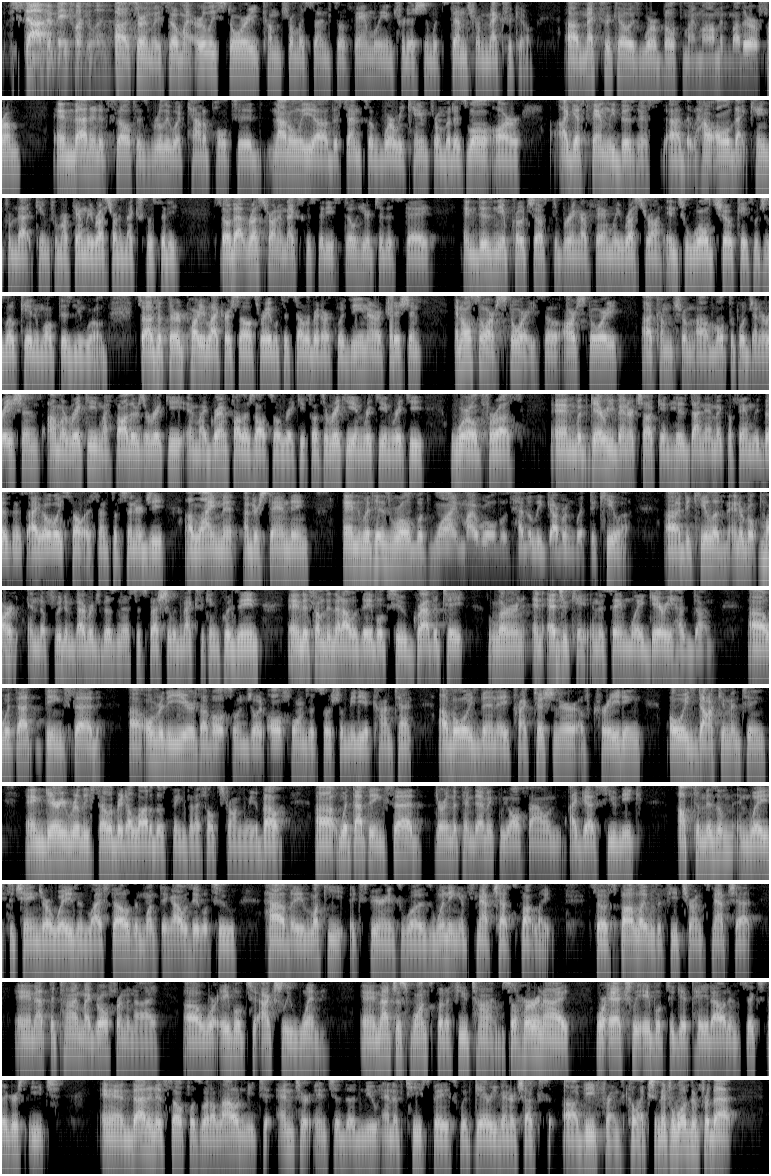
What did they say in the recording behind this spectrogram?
Stop at May 21? Uh, certainly. So my early story comes from a sense of family and tradition, which stems from Mexico. Uh, Mexico is where both my mom and mother are from. And that in itself is really what catapulted not only uh, the sense of where we came from, but as well our, I guess, family business. Uh, how all of that came from that came from our family restaurant in Mexico City. So that restaurant in Mexico City is still here to this day and Disney approached us to bring our family restaurant into World Showcase, which is located in Walt Disney World. So, as a third party like ourselves, we're able to celebrate our cuisine our tradition and also our story. So, our story uh, comes from uh, multiple generations. I'm a Ricky, my father's a Ricky, and my grandfather's also a Ricky. So, it's a Ricky and Ricky and Ricky world for us. And with Gary Vaynerchuk and his dynamic of family business, I always felt a sense of synergy, alignment, understanding, and with his world with wine, my world was heavily governed with tequila. Uh, tequila is an integral mm. part in the food and beverage business, especially with Mexican cuisine. And it's something that I was able to gravitate, learn, and educate in the same way Gary has done. Uh, with that being said, uh, over the years, I've also enjoyed all forms of social media content. I've always been a practitioner of creating, always documenting, and Gary really celebrated a lot of those things that I felt strongly about. Uh, with that being said, during the pandemic, we all found, I guess, unique optimism and ways to change our ways and lifestyles. And one thing I was able to have a lucky experience was winning in Snapchat Spotlight. So, Spotlight was a feature on Snapchat. And at the time, my girlfriend and I uh, were able to actually win. And not just once, but a few times. So, her and I were actually able to get paid out in six figures each and that in itself was what allowed me to enter into the new NFT space with Gary Vaynerchuk's uh, VeeFriends collection. If it wasn't for that,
